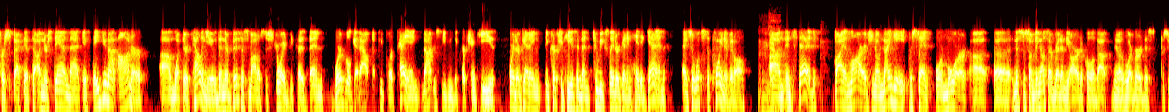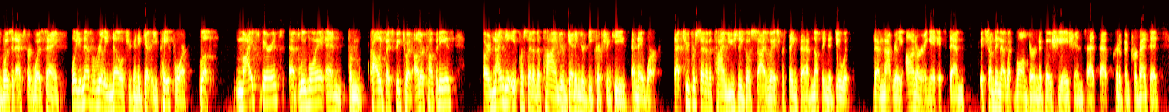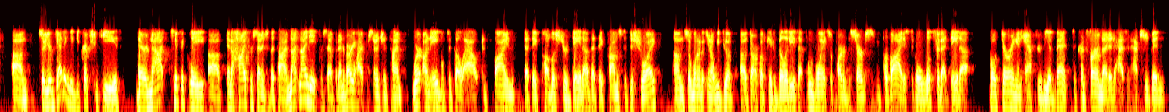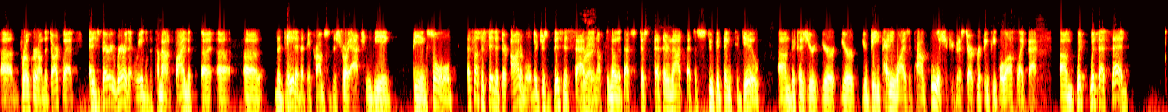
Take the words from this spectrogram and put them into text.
perspective, to understand that if they do not honor um, what they're telling you, then their business model is destroyed because then word will get out that people are paying, not receiving decryption keys, or they're getting decryption keys and then two weeks later getting hit again. And so, what's the point of it all? Um, instead, by and large, you know, 98% or more, uh, uh, this was something else I read in the article about, you know, whoever this supposed expert was saying, well, you never really know if you're going to get what you pay for. Look, my experience at BlueVoyant and from colleagues I speak to at other companies are 98% of the time you're getting your decryption keys and they work. That 2% of the time usually goes sideways for things that have nothing to do with them not really honoring it. It's them it's something that went wrong during negotiations that, that could have been prevented. Um, so you're getting the decryption keys. They're not typically uh, in a high percentage of the time, not 98%, but in a very high percentage of the time, we're unable to go out and find that they've published your data that they promised to destroy. Um, so one of the, you know, we do have uh, dark web capabilities at Blue BlueVoyant. So part of the services we provide is to go look for that data both during and after the event to confirm that it hasn't actually been uh, brokered on the dark web. And it's very rare that we're able to come out and find the uh, uh, uh, the data that they promised to destroy actually being being sold. That's not to say that they're honorable; they're just business savvy right. enough to know that that's just that they're not. That's a stupid thing to do um, because you're you're you're you're being penny wise and pound foolish if you're going to start ripping people off like that. Um, with with that said,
